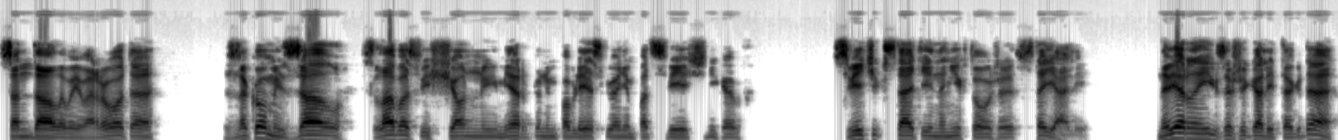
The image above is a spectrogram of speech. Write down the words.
Сандаловые ворота, знакомый зал, слабо освещенный мертвенным поблескиванием подсвечников. Свечи, кстати, на них тоже стояли. Наверное, их зажигали тогда,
